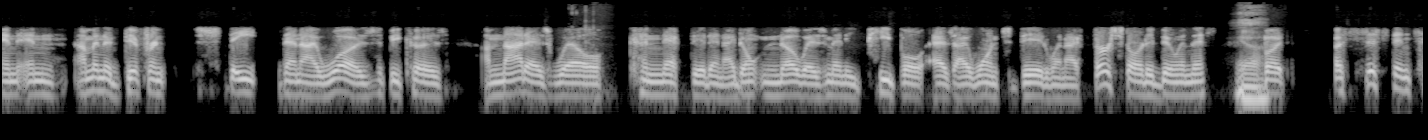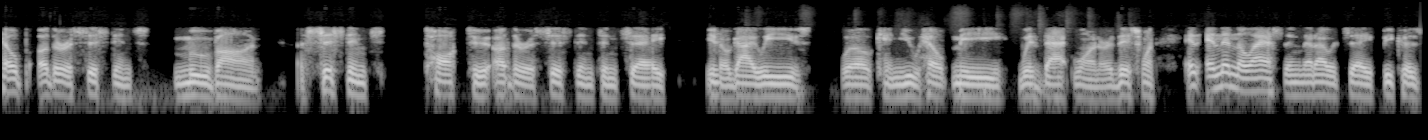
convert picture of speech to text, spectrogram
and and I'm in a different state than I was because I'm not as well connected and I don't know as many people as I once did when I first started doing this. Yeah. But assistants help other assistants move on. Assistants talk to other assistants and say, you know, guy leaves, well, can you help me with that one or this one? And and then the last thing that I would say, because,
